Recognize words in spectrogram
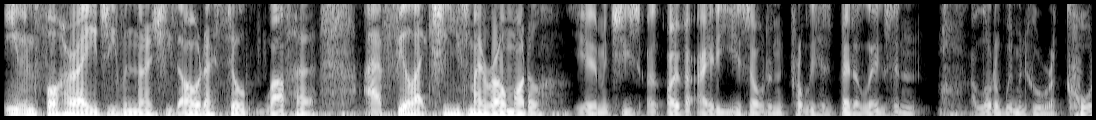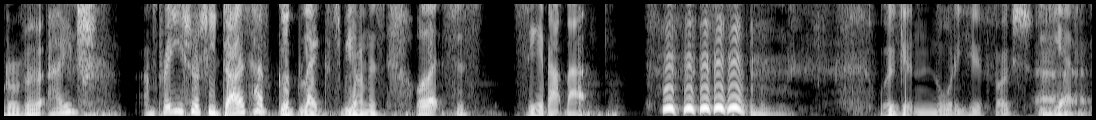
Even for her age, even though she's old, I still love her. I feel like she's my role model. Yeah, I mean, she's uh, over 80 years old and probably has better legs than a lot of women who are a quarter of her age. I'm pretty sure she does have good legs, to be honest. Well, let's just see about that. We're getting naughty here, folks. Yep.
